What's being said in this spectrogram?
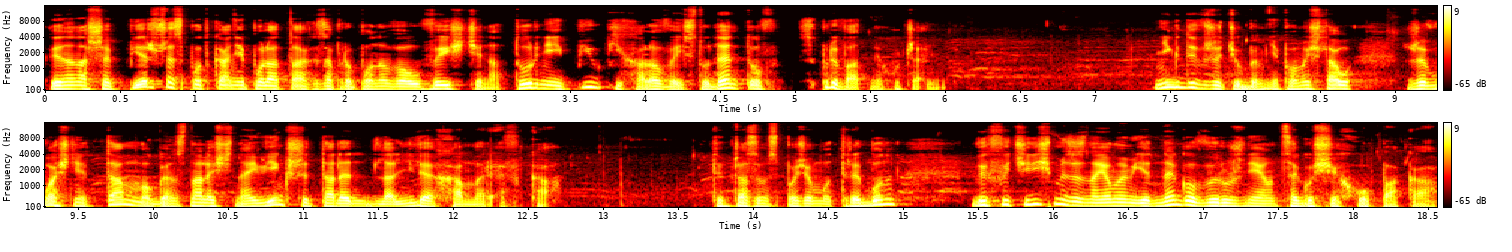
gdy na nasze pierwsze spotkanie po latach zaproponował wyjście na turniej piłki halowej studentów z prywatnych uczelni. Nigdy w życiu bym nie pomyślał, że właśnie tam mogę znaleźć największy talent dla Lillehammer FK. Tymczasem z poziomu trybun wychwyciliśmy ze znajomym jednego wyróżniającego się chłopaka,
